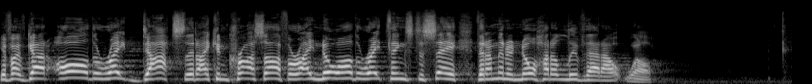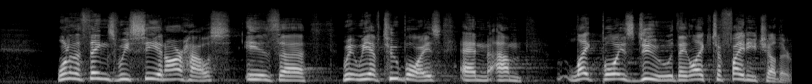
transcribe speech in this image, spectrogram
if I've got all the right dots that I can cross off, or I know all the right things to say, that I'm going to know how to live that out well. One of the things we see in our house is uh, we, we have two boys, and um, like boys do, they like to fight each other.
